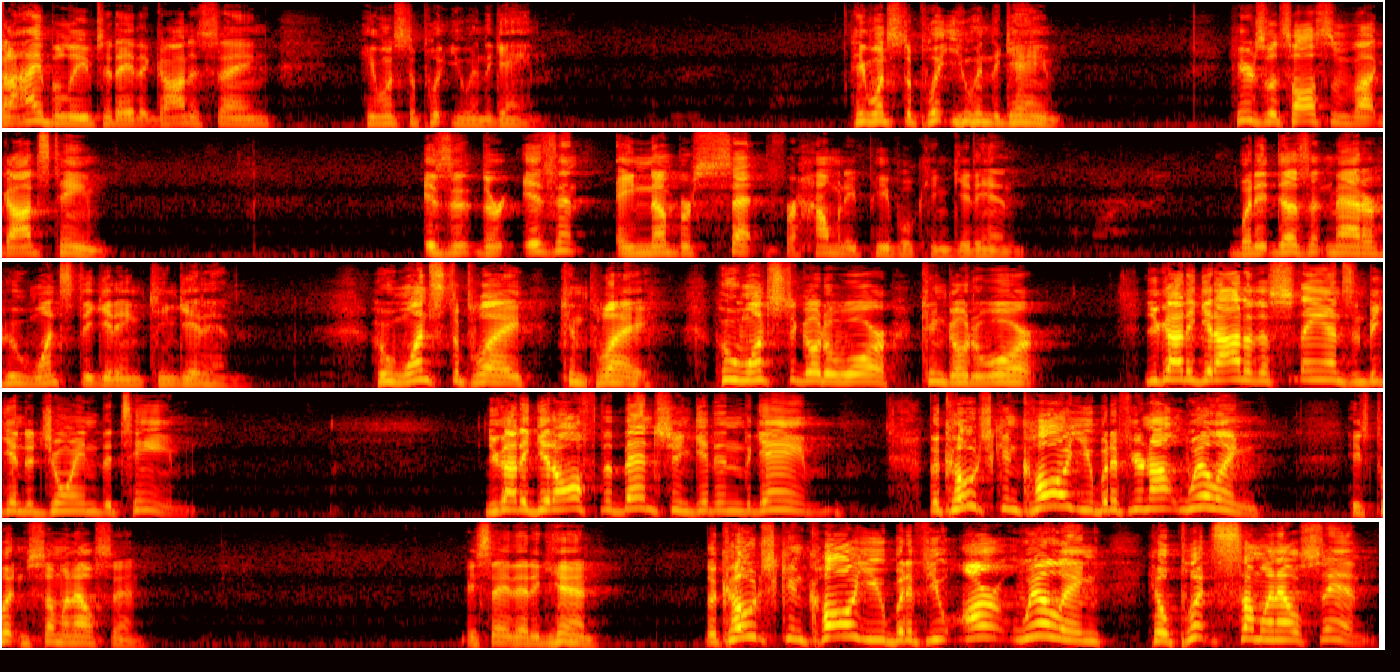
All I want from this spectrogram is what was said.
But I believe today that God is saying He wants to put you in the game. He wants to put you in the game. Here's what's awesome about God's team is that there isn't a number set for how many people can get in. But it doesn't matter who wants to get in can get in. Who wants to play can play. Who wants to go to war can go to war. You got to get out of the stands and begin to join the team. You got to get off the bench and get in the game. The coach can call you, but if you're not willing, he's putting someone else in. Let me say that again. The coach can call you, but if you aren't willing, he'll put someone else in.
